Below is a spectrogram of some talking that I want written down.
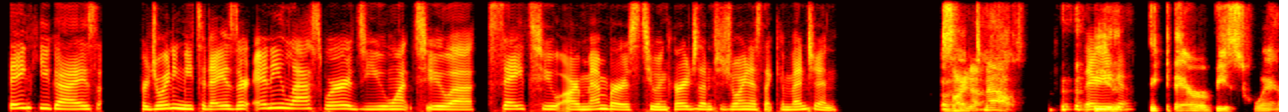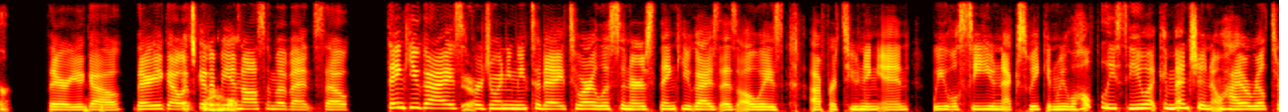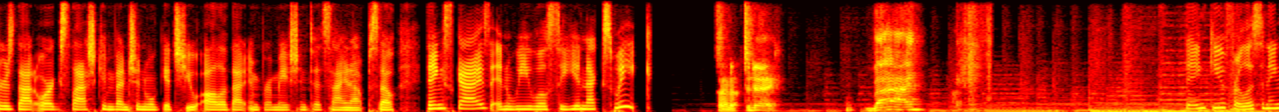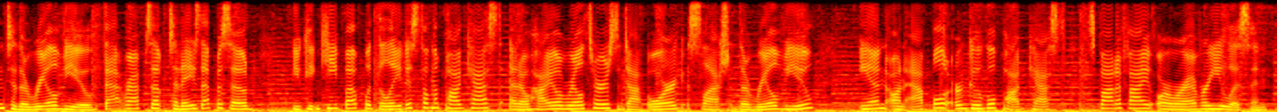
Thank you guys for joining me today. Is there any last words you want to uh, say to our members to encourage them to join us at convention? Sign up now. There you go. Be there or be square. There you go. There you go. it's going to be an awesome event. So, thank you guys yeah. for joining me today. To our listeners, thank you guys as always uh, for tuning in. We will see you next week, and we will hopefully see you at convention. OhioRealtors.org/slash convention will get you all of that information to sign up. So, thanks, guys, and we will see you next week. Sign up today. Bye. Thank you for listening to The Real View. That wraps up today's episode. You can keep up with the latest on the podcast at ohiorealtors.org slash the real view and on Apple or Google Podcasts, Spotify, or wherever you listen.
